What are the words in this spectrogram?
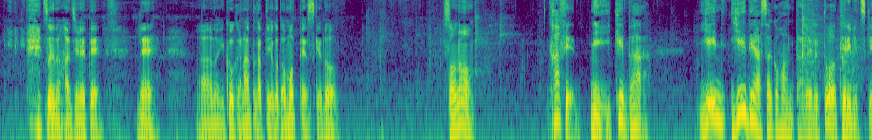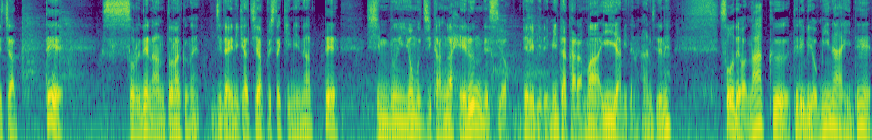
そういうのを始めてね。あの行こうかなとかっていうこと思ってるんですけどそのカフェに行けば家家で朝ごはん食べるとテレビつけちゃってそれでなんとなくね時代にキャッチアップした気になって新聞読む時間が減るんですよ。テレビで見たからまあいいやみたいな感じでね。そうではなくテレビを見ないで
